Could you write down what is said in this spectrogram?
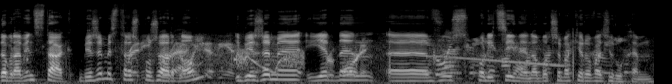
Dobra, więc tak, bierzemy straż pożarną i bierzemy jeden e, wóz policyjny, no bo trzeba kierować ruchem.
